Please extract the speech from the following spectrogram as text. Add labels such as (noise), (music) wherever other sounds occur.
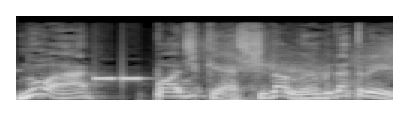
No ar, podcast da Lambda 3.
